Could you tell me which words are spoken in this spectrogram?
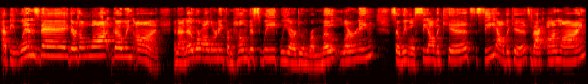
Happy Wednesday. There's a lot going on. And I know we're all learning from home this week. We are doing remote learning. So we will see all the kids, see all the kids back online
